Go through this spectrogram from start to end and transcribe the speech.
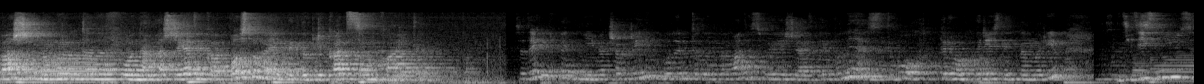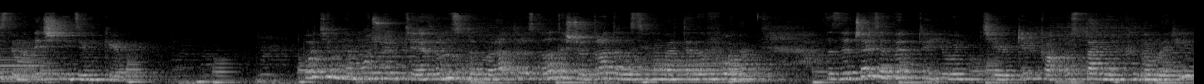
вашим номером телефона, адже є така послуга, як дублікат сім-карти. За декілька днів, як шахраї будуть телефонувати свої жертви, вони з двох-трьох різних номерів здійснюють систематичні дзвінки. Потім вони можуть е, звернутися до оператора, сказати, що втратили свій номер телефона. Зазвичай запитують е, кілька останніх номерів,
